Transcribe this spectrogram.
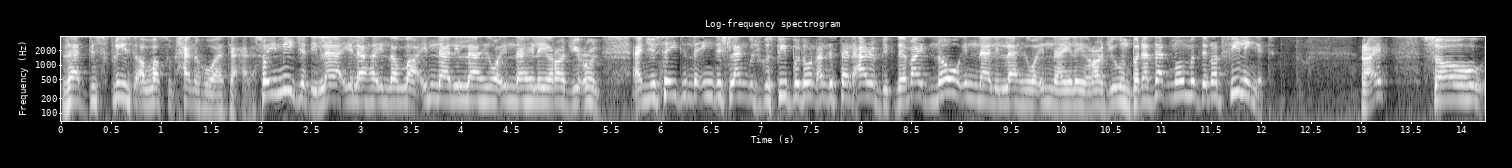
that displeased Allah subhanahu wa ta'ala. So immediately, La ilaha illallah, inna lillahi wa inna ilayhi raji'un. And you say it in the English language because people don't understand Arabic. They might know inna lillahi wa inna ilayhi raji'un, but at that moment they're not feeling it. Right? So,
